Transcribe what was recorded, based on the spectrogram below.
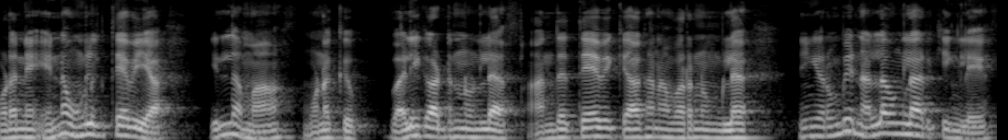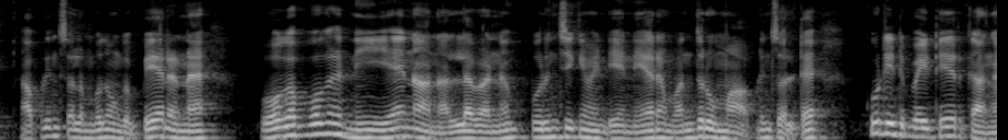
உடனே என்ன உங்களுக்கு தேவையா? இல்லைம்மா உனக்கு வழி காட்டணும்ல அந்த தேவைக்காக நான் வரணும்ல. நீங்கள் ரொம்ப நல்லவங்களா இருக்கீங்களே அப்படின்னு சொல்லும்போது உங்கள் பேர் என்ன? போக போக நீ ஏன் நான் நல்லவன்னு புரிஞ்சிக்க வேண்டிய நேரம் வந்துருமா? அப்படின்னு சொல்லிட்டு கூட்டிகிட்டு போயிட்டே இருக்காங்க.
